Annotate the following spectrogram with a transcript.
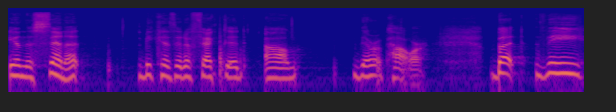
in the Senate because it affected um, their power. But the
